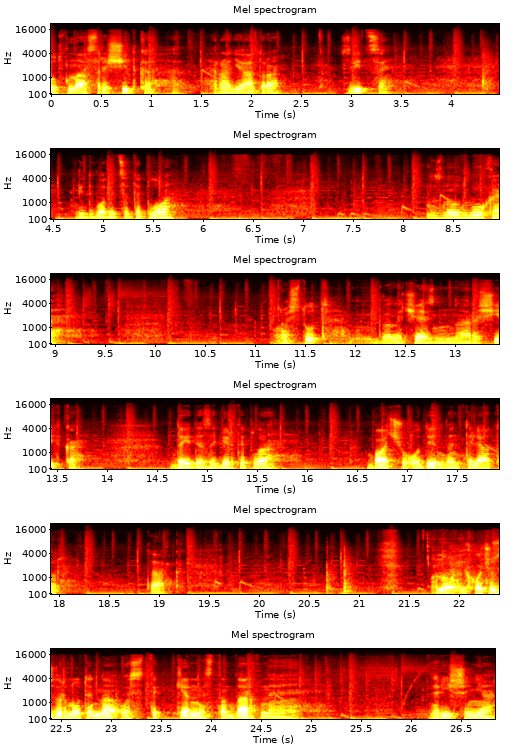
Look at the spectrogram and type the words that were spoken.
Тут в нас решітка радіатора, звідси відводиться тепло з ноутбука. Ось тут величезна решітка, де йде забір тепла. Бачу один вентилятор. Так. Ну і хочу звернути на ось таке нестандартне рішення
